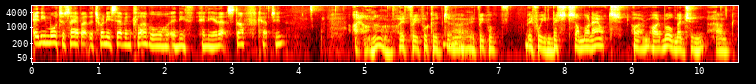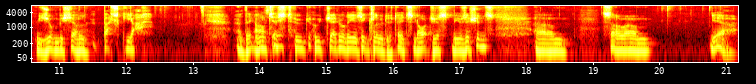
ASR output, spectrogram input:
any more to say about the 27 Club or any any of that stuff, Captain? I don't know if people could, uh, if people, if we missed someone out. Um, I will mention um, Jean-Michel Basquiat, uh, the artist who, who generally is included. It's not just musicians. Um, so um, yeah,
